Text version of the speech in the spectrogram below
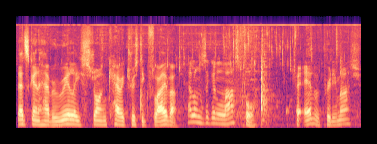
that's going to have a really strong characteristic flavour. How long is it going to last for? Forever, pretty much.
